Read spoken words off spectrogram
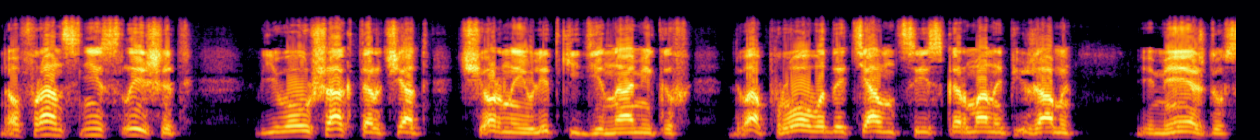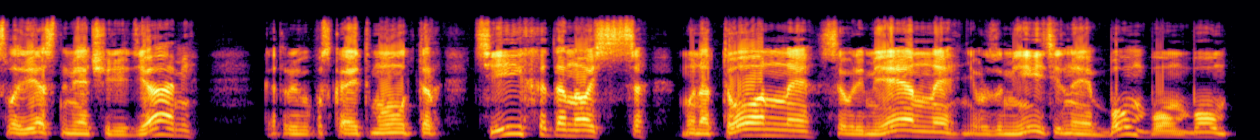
Но Франц не слышит, в его ушах торчат черные улитки динамиков — два провода тянутся из кармана пижамы, и между словесными очередями, которые выпускает мутер, тихо доносится монотонное, современное, невразумительное бум-бум-бум.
